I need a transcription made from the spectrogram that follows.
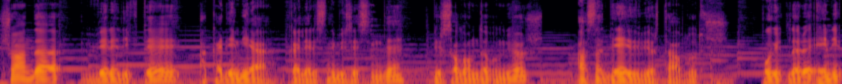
şu anda Venedik'te Akademia Galerisi'nin müzesinde bir salonda bulunuyor. Aslında dev bir tablodur. Boyutları en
